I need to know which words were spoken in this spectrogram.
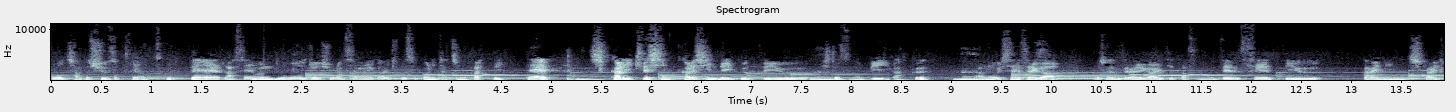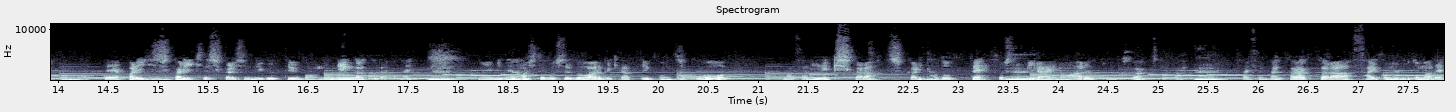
ぽをちゃんと収束点を作って、螺旋運動を、上昇螺旋を描いて、そこに立ち向かっていって、しっかり生きてしっかり死んでいくっていう一つの美学。うん。あの、石先生が、吉先生が描いてたその前世っていう概念に近いところもあって、やっぱりしっかり生きてしっかり死んでいくっていう、まあ人間学だよね。そういう意味での人としてどうあるべきだっていうこの軸を、まさに歴史からしっかり辿って、そして未来のあるこの科学とか、最先端科学から最古のことまで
